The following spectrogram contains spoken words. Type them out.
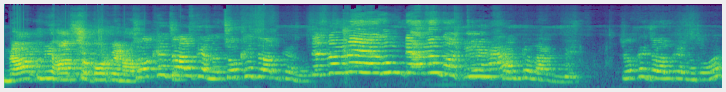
না তুমি হাস্য করবে না। চোখে জল কেন? চোখে জল কেন? তা তোমরা এরকম কেন করছ? এই ফর্মটা লাগবে। চোখে জল কেন তোমার?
